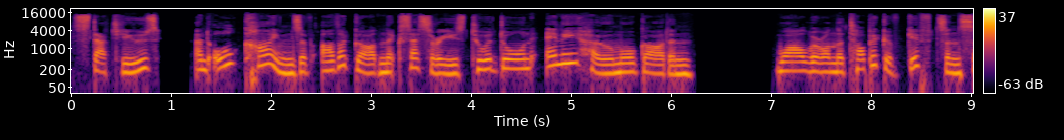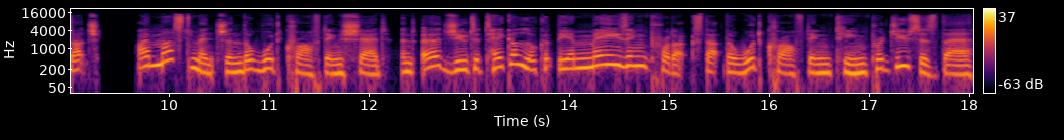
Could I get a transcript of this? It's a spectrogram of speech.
statues, and all kinds of other garden accessories to adorn any home or garden. While we're on the topic of gifts and such, I must mention the woodcrafting shed and urge you to take a look at the amazing products that the woodcrafting team produces there.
